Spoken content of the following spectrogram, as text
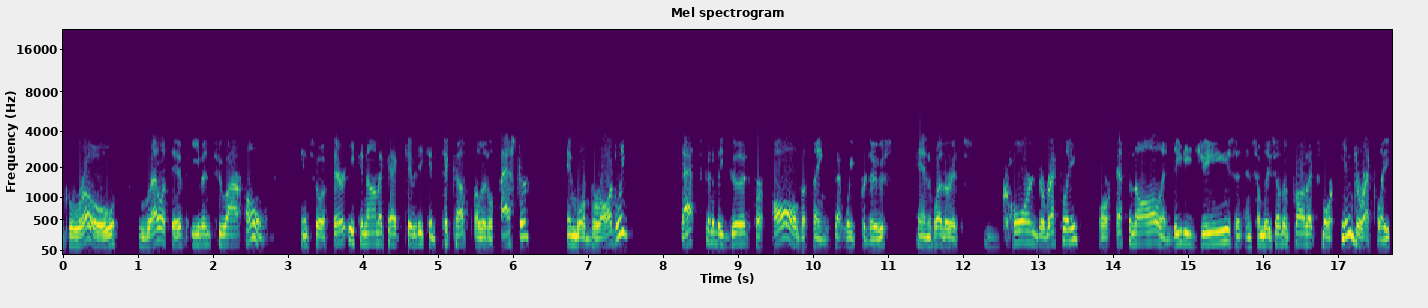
grow relative even to our own. And so, if their economic activity can pick up a little faster and more broadly, that's going to be good for all the things that we produce. And whether it's corn directly or ethanol and DDGs and, and some of these other products more indirectly,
